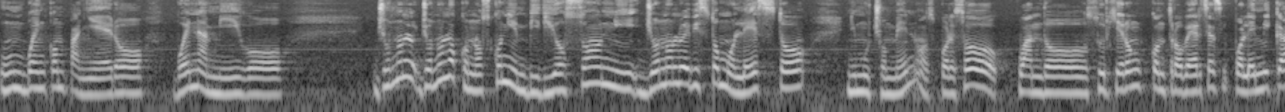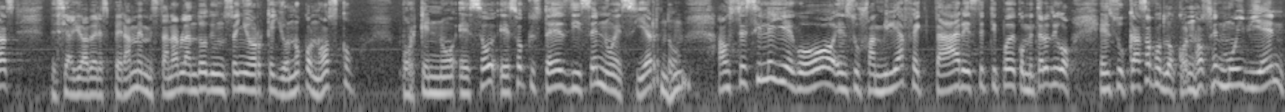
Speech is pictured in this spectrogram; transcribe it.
un buen compañero, buen amigo. Yo no, yo no lo conozco ni envidioso, ni yo no lo he visto molesto, ni mucho menos. Por eso cuando surgieron controversias y polémicas, decía yo, a ver, espérame, me están hablando de un señor que yo no conozco. Porque no, eso, eso que ustedes dicen no es cierto. A usted sí le llegó en su familia afectar este tipo de comentarios. Digo, en su casa pues lo conocen muy bien,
